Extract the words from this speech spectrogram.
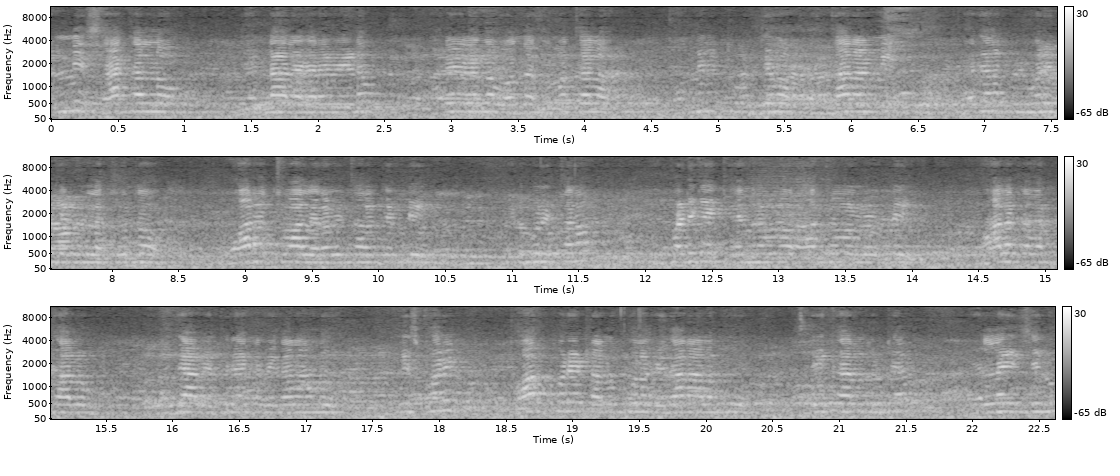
అన్ని శాఖల్లో జెండాలు ఎగరవేయడం అదేవిధంగా వంద సంవత్సరాల కమ్యూనిస్ట్ ఉద్యమ ప్రస్థానాన్ని ప్రజలకు వివరించే లక్ష్యంతో వారోత్సవాలు నిర్వహించాలని చెప్పి పిలుపునిస్తున్నాం. ఇప్పటికే కేంద్రంలో రాష్ట్రంలో నుండి పాలక వర్గాలు ప్రజా వ్యతిరేక విధానాలు తీసుకొని కార్పొరేట్ అనుకూల విధానాలకు శ్రీకారం చుట్టారు. ఎల్ఐసీలు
